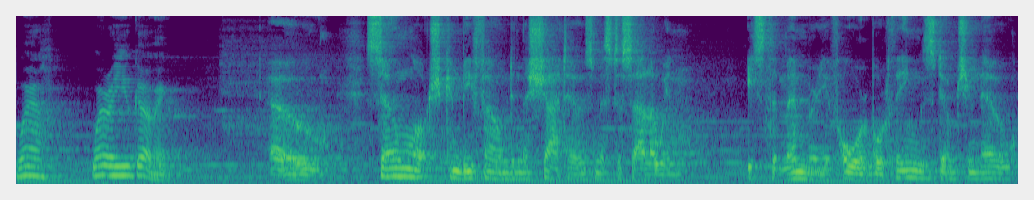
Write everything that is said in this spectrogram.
where, where are you going? Oh, so much can be found in the shadows, Mr. Sallowynn. It's the memory of horrible things, don't you know?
